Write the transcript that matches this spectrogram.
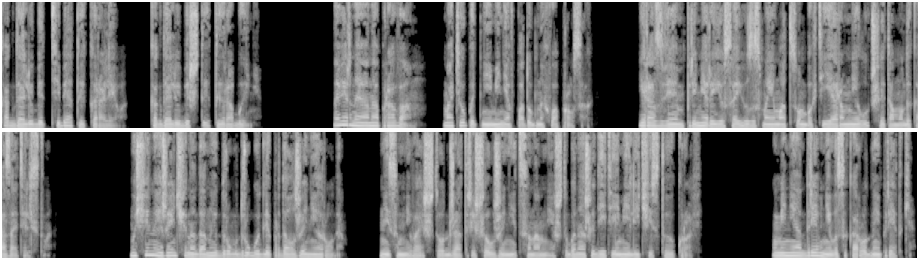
Когда любят тебя, ты королева. Когда любишь ты, ты рабыня». Наверное, она права. Мать опытнее меня в подобных вопросах. И разве пример ее союза с моим отцом Бахтияром не лучшее тому доказательство? Мужчина и женщина даны друг другу для продолжения рода. Не сомневаюсь, что Джад решил жениться на мне, чтобы наши дети имели чистую кровь. У меня древние высокородные предки.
